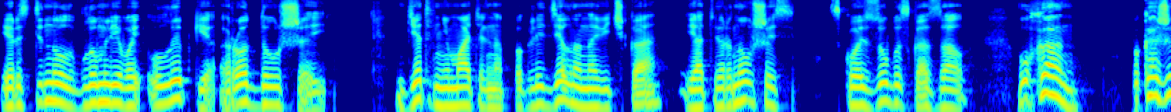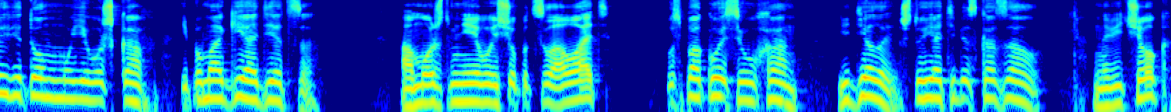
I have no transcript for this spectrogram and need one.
И растянул в глумливой улыбке рот до ушей. Дед внимательно поглядел на новичка и, отвернувшись, сквозь зубы сказал «Ухан, покажи ведомому его шкаф и помоги одеться. А может мне его еще поцеловать?» «Успокойся, Ухан, и делай, что я тебе сказал». Новичок,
